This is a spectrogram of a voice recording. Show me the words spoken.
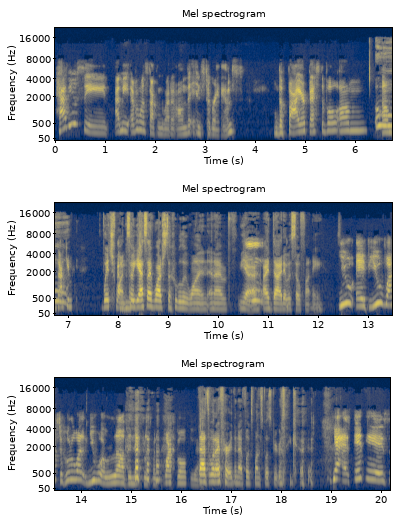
Have you seen? I mean, everyone's talking about it on the Instagrams. The Fyre Festival um Ooh, um document. Which one? Um, so yes, I've watched the Hulu one, and I've yeah, I died. It was so funny. You, if you watch the Hulu one, you will love the Netflix one. Watch both of them. That's what I've heard. The Netflix one's supposed to be really good. Yes, it is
